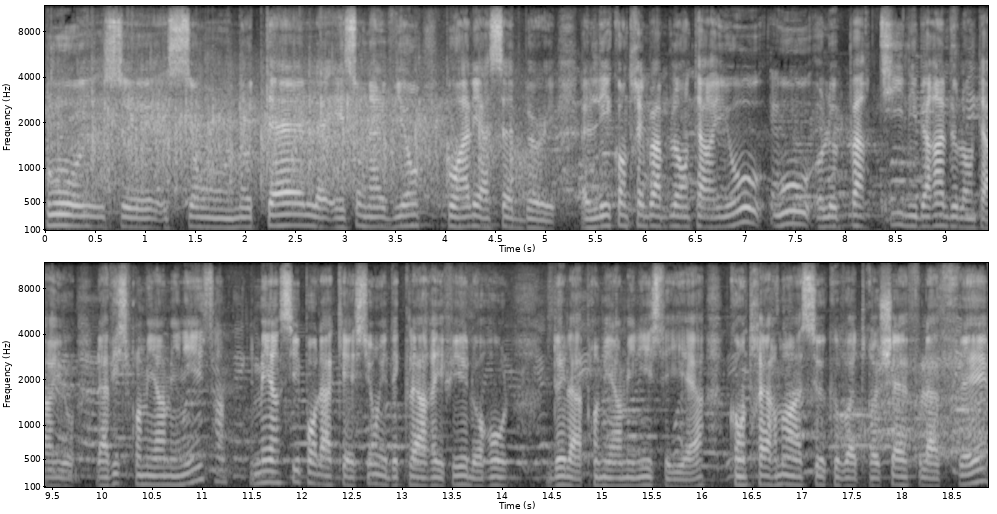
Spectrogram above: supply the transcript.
pour son hôtel et son avion pour aller à Sudbury? Les contribuables de l'Ontario ou le Parti libéral de l'Ontario? La vice-première ministre, merci pour la question et de clarifier le rôle de la première ministre hier. Contrairement à ce que votre chef l'a fait,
